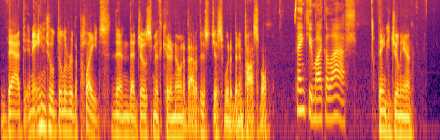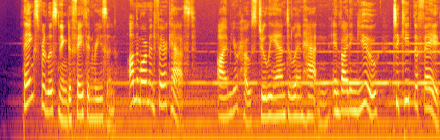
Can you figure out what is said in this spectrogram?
that an angel delivered the plates than that Joseph Smith could have known about it. This just would have been impossible. Thank you, Michael Ash. Thank you, Julianne. Thanks for listening to Faith and Reason on the Mormon Faircast. I'm your host, Julianne Dehlin Hatton, inviting you to keep the faith.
